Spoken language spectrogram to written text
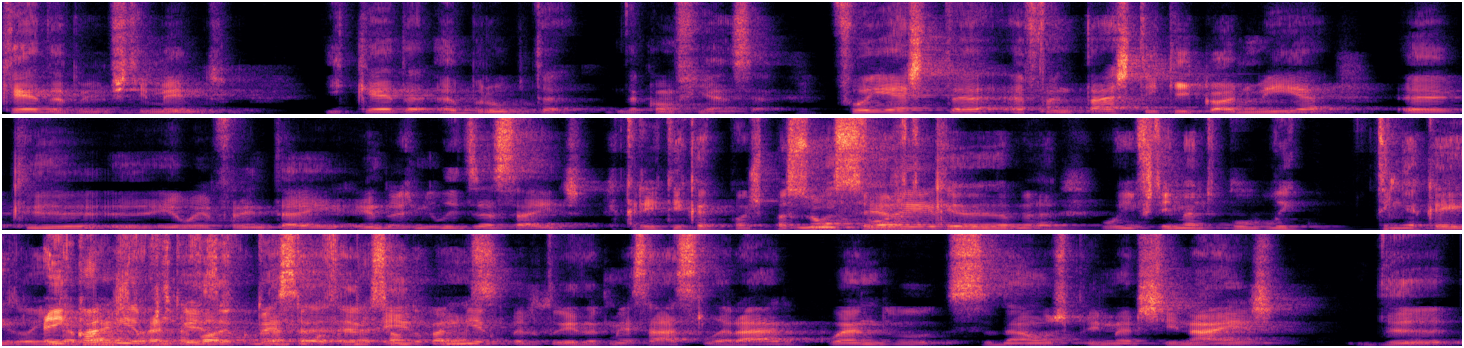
queda do investimento e queda abrupta da confiança. Foi esta a fantástica economia uh, que uh, eu enfrentei em 2016. A crítica depois passou Não a ser foi... que uh, o investimento público tinha caído ainda a economia mais portuguesa a, começa, a, a, a economia portuguesa começa a acelerar quando se dão os primeiros sinais de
